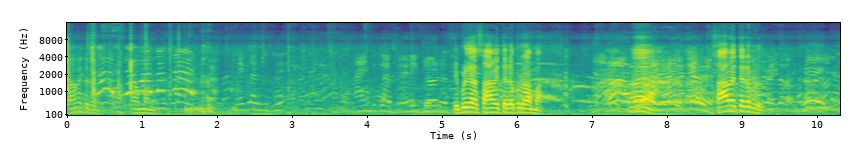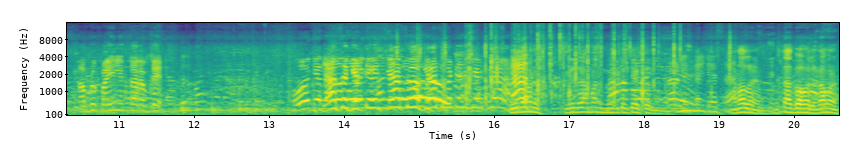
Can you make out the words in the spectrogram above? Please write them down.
సామె ఎత్తేటప్పుడు రమ్మను ఇప్పుడు కాదు సామె ఎత్తేటప్పుడు. రమ్మ సామె ఎత్తేటప్పుడు. అప్పుడు ఫైల్ ఇస్తారు అప్పుడే. గట్టిగా గట్టిగా వీళ్ళు రమ్మను మ్యూజికల్ చేస్తారు మన వాళ్ళని బావాలి రమ్మను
